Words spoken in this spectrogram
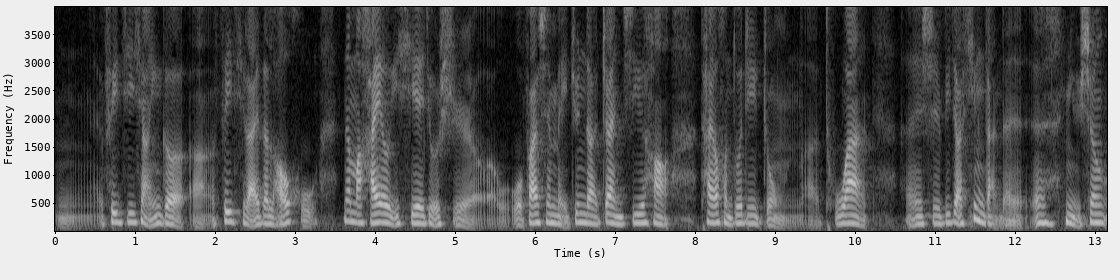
嗯，飞机像一个呃飞起来的老虎。那么还有一些就是我发现美军的战机哈，它有很多这种呃图案，呃是比较性感的呃女生，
